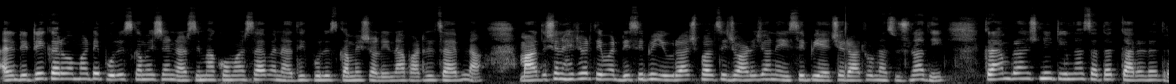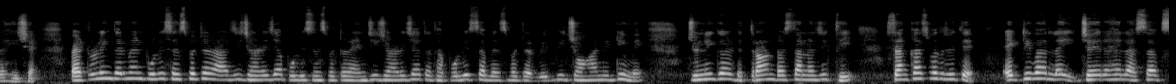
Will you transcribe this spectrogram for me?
અને ડિટેક્ટ કરવા માટે પોલીસ કમિશનર નરસિંહા કુમાર સાહેબ અને અધિક પોલીસ કમિશનર લીના પાટીલ સાહેબના માર્ગદર્શન હેઠળ તેમજ ડીસીપી યુવરાજપાલસિંહ જાડેજા અને એસીપી એચ એ રાઠોડના સૂચનાથી ક્રાઇમ બ્રાન્ચની ટીમના સતત કાર્યરત રહી છે. પેટ્રોલિંગ દરમિયાન police inspector RG Jadeja, police inspector NG Jadeja તથા પોલીસ સબ ઇન્સ્પેક્ટર વીપી ચૌહાણની ટીમે જુનીગઢ ત્રણ રસ્તા નજીકથી શંકાસ્પદ રીતે એક્ટિવા લઈ જઈ રહેલા શખ્સ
